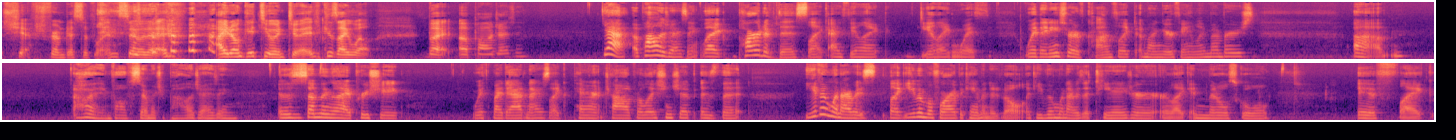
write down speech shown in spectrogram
shift from discipline so that I don't get too into it because I will. But apologizing. yeah apologizing like part of this like i feel like dealing with with any sort of conflict among your family members um oh it involves so much apologizing. And this is something that i appreciate with my dad and i's like parent child relationship is that even when i was like even before i became an adult like even when i was a teenager or like in middle school if like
